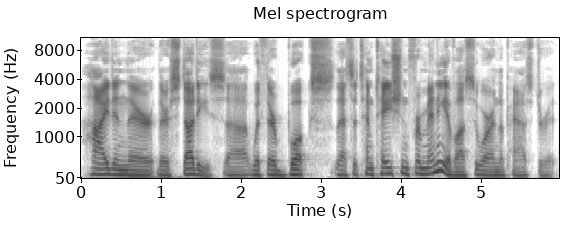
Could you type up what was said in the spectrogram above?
hide in their, their studies uh, with their books. That's a temptation for many of us who are in the pastorate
